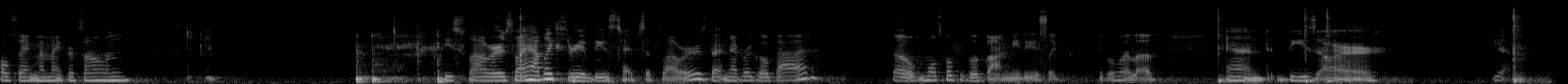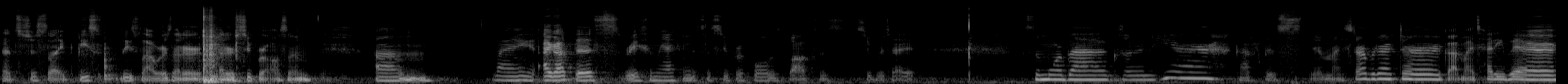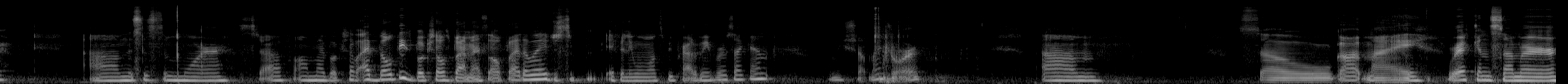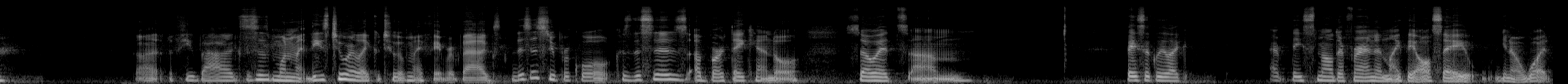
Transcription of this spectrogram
whole thing my microphone these flowers. So I have like three of these types of flowers that never go bad. So multiple people have gotten me these, like people who I love. And these are, yeah, that's just like these these flowers that are that are super awesome. Um, my I got this recently. I think this is super cool. This box is super tight. Some more bags are in here. Got this my star projector. Got my teddy bear. Um, this is some more stuff on my bookshelf. I built these bookshelves by myself, by the way, just to, if anyone wants to be proud of me for a second. Let me shut my drawer. Um, so got my Rick and Summer. Got a few bags. This is one of my. These two are like two of my favorite bags. This is super cool because this is a birthday candle. So it's um, basically like they smell different and like they all say you know what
